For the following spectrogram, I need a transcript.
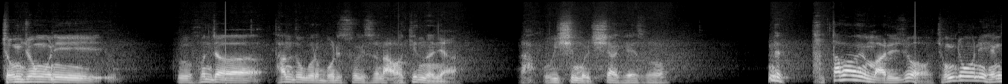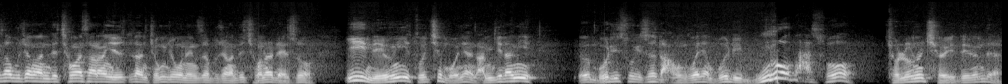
정종훈이 그 혼자 단독으로 머릿속에서 나왔겠느냐. 라고 의심을 시작해서. 근데 답답하면 말이죠. 정종훈이 행사부장한테 청와사랑 예술단 정종훈 행사부장한테 전화를 해서 이 내용이 도대체 뭐냐. 남기남이 어, 머릿속에서 나온 거냐. 뭐 이리 물어봐서 결론을 지어야 되는데.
